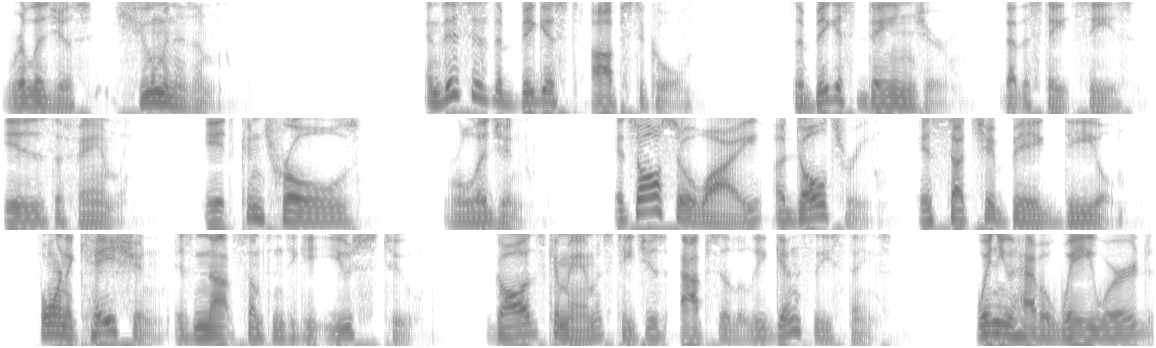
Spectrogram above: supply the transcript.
religious humanism. And this is the biggest obstacle, the biggest danger that the state sees is the family. It controls religion. It's also why adultery is such a big deal. Fornication is not something to get used to. God's commandments teaches absolutely against these things. When you have a wayward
